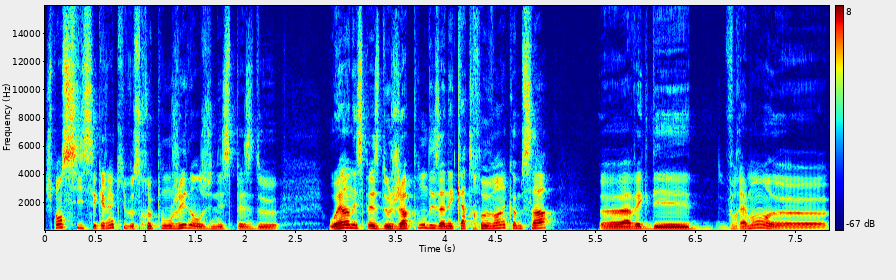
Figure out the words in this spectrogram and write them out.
Je pense que si c'est quelqu'un qui veut se replonger dans une espèce de. Ouais, un espèce de Japon des années 80 comme ça, euh, avec des. Vraiment. euh,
